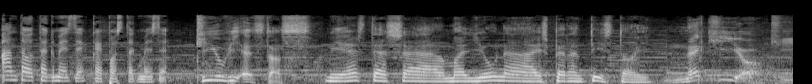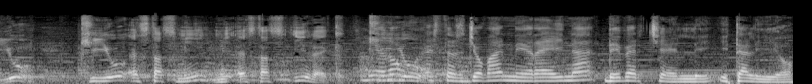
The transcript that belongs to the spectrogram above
antaŭtagmeze kaj postagmeze Kiu vi estas? Mi estas uh, maljuna esperantistoj. Ne kio, kiu. Kiu estas mi? Mi estas Irek. Mia nomo estas Giovanni Reina de Vercelli, Italio.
